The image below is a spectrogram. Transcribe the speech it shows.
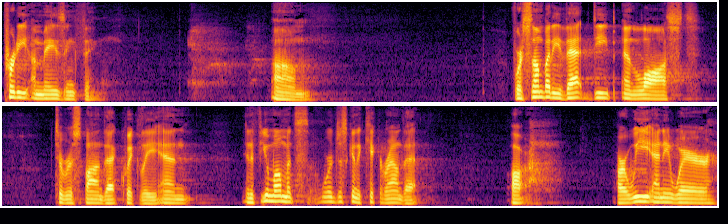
pretty amazing thing. Um, for somebody that deep and lost to respond that quickly. And in a few moments, we're just going to kick around that. Are, are we anywhere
